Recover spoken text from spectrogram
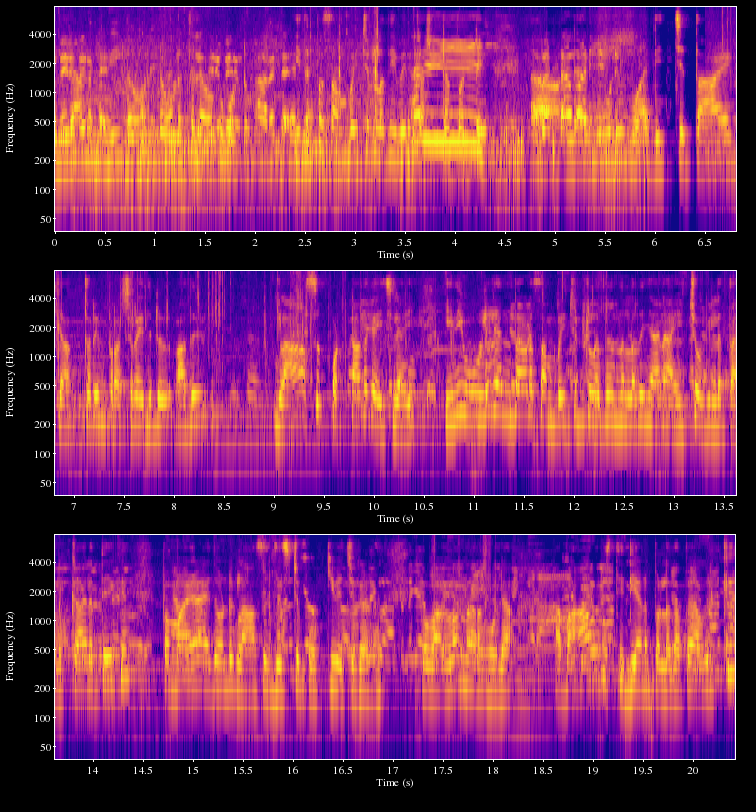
ഇല്ലാന്നുണ്ടെങ്കിൽ ഡോറിന്റെ ഉള്ളത്തെ ലോക്ക് പൊട്ടും. ഇതിപ്പോൾ സംഭവിച്ചിട്ടുള്ളത് ഇവർ കഷ്ടപ്പെട്ട് കൂടി വലിച്ച് താഴേക്ക് അത്രയും പ്രഷർ ചെയ്തിട്ട് അത് ഗ്ലാസ് പൊട്ടാതെ കഴിച്ചിലായി. ഇനി ഉള്ളിൽ എന്താണ് സംഭവിച്ചിട്ടുള്ളത് എന്നുള്ളത് ഞാൻ അയച്ചു നോക്കില്ല. തൽക്കാലത്തേക്ക് ഇപ്പം മഴ ആയതുകൊണ്ട് ഗ്ലാസ് ജസ്റ്റ് പൊക്കി വെച്ചിട്ടാണ് ഇപ്പോൾ വെള്ളം ഒന്നും ഇറങ്ങൂല. അപ്പോൾ ആ ഒരു സ്ഥിതിയാണ് ഇപ്പോൾ ഉള്ളത്. അപ്പോൾ അവർക്ക്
